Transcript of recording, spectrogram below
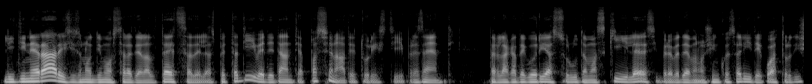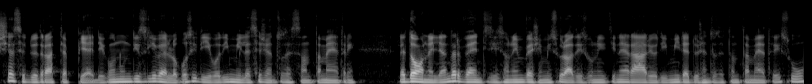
Gli itinerari si sono dimostrati all'altezza delle aspettative dei tanti appassionati e turisti presenti. Per la categoria assoluta maschile si prevedevano 5 salite, 4 discese e 2 tratti a piedi, con un dislivello positivo di 1660 metri. Le donne e gli under 20 si sono invece misurati su un itinerario di 1270 metri su,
